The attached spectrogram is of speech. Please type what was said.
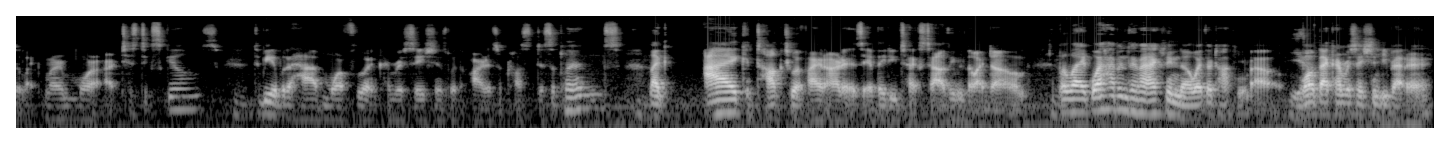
to like learn more artistic skills, to be able to have more fluent conversations with artists across disciplines. Like I can talk to a fine artist if they do textiles, even though I don't. But like, what happens if I actually know what they're talking about? Yeah. Won't that conversation be better?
